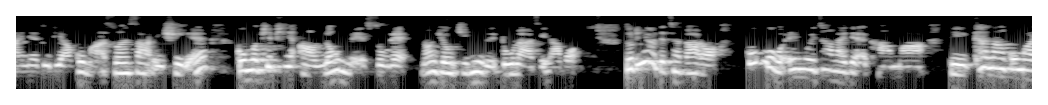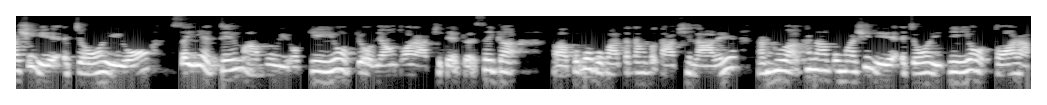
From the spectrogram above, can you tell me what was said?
နိုင်တဲ့သူတစ်ယောက်ကိုမှအစွမ်းစားတွေရှိတယ်ကိုမဖြစ်ဖြစ်အောင်လုပ်မယ်ဆိုတဲ့เนาะယုံကြည်မှုတွေတိုးလာစေတာပေါ့ဒုတိယတစ်ချက်ကတော့ ကိုယ့်ကိုယ်အိမ်မွေးချလိုက်တဲ့အခါမှာဒီခန္ဓာကိုယ်မှာရှိနေတဲ့အကြောတွေရောစိတ်ရဲ့တင်းမာမှုတွေရောပြေရော့ပျော့ပြောင်းသွားတာဖြစ်တဲ့အတွက်စိတ်ကအာပပပပတတောင့်တတာဖြစ်လာတယ်။နောက်တစ်ခုကခန္ဓာကိုယ်မှာရှိနေတဲ့အကြောတွေပြေရော့သွားတာ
